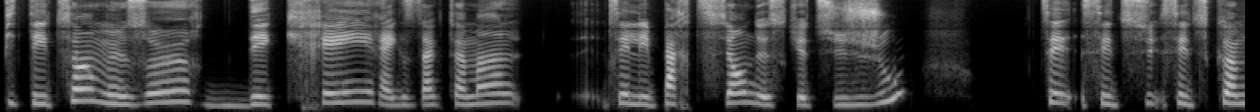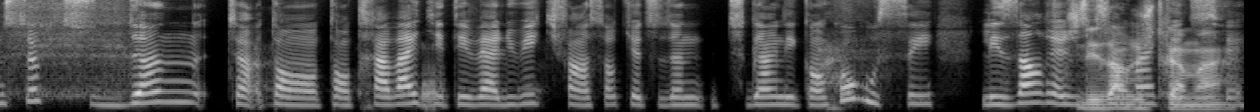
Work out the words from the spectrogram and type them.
Puis, es-tu en mesure d'écrire exactement tu sais, les partitions de ce que tu joues? C'est-tu comme ça que tu donnes ton, ton, ton travail qui est évalué, qui fait en sorte que tu, donnes, tu gagnes des concours ou c'est les enregistrements, enregistrements. que tu fais?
